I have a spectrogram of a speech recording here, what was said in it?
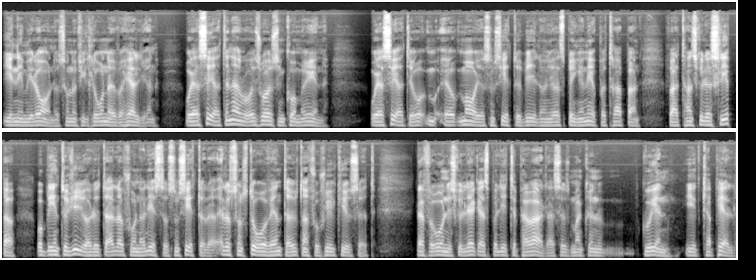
inne i Milano som de fick låna över helgen. Och jag ser att den här Rolls Roycen kommer in. Och jag ser att det är eh, Mario som sitter i bilen och jag springer ner på trappan för att han skulle slippa att bli intervjuad av alla journalister som sitter där, eller som står och väntar utanför sjukhuset. Därför Ronny skulle läggas på lite parada alltså så man kunde gå in i ett kapell.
